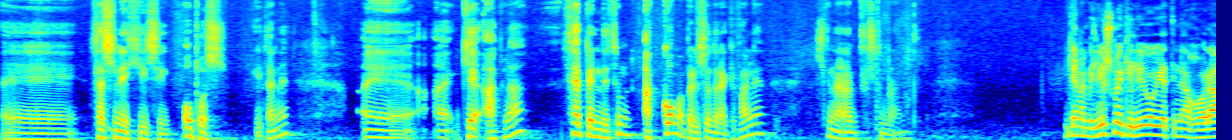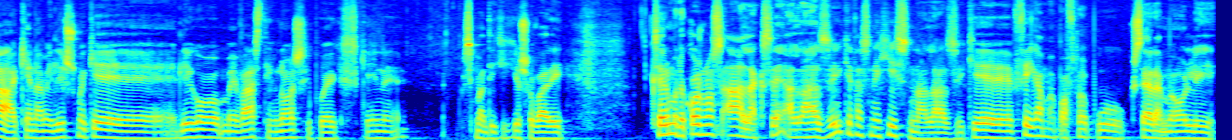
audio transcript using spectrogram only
Ε, θα συνεχίσει όπως ήταν ε, και απλά θα επενδυθούν ακόμα περισσότερα κεφάλαια στην ανάπτυξη του brand. Για να μιλήσουμε και λίγο για την αγορά και να μιλήσουμε και λίγο με βάση τη γνώση που έχεις και είναι σημαντική και σοβαρή. Ξέρουμε ότι ο κόσμος άλλαξε, αλλάζει και θα συνεχίσει να αλλάζει και φύγαμε από αυτό που ξέραμε όλοι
